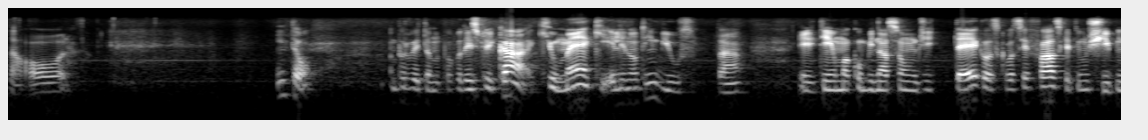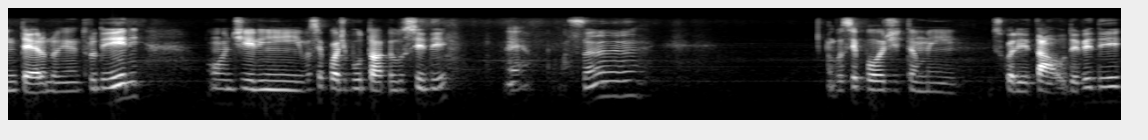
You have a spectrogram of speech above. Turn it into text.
Da hora. Então, aproveitando para poder explicar que o Mac ele não tem BIOS, tá? Ele tem uma combinação de teclas que você faz, que tem um chip interno dentro dele, onde ele você pode botar pelo CD, né? Maçã. Você pode também escolher tal tá, o DVD,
